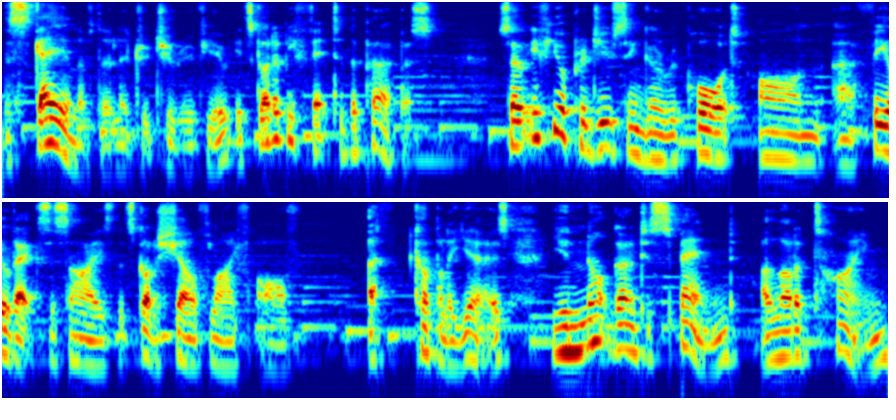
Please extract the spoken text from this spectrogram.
the scale of the literature review, it's got to be fit to the purpose. So if you're producing a report on a field exercise that's got a shelf life of a couple of years, you're not going to spend a lot of time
